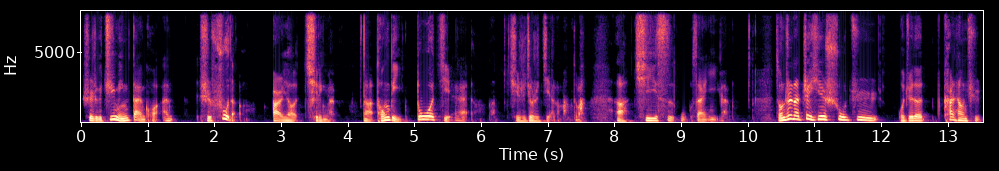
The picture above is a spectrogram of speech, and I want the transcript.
是这个居民贷款是负的二幺七零元啊，同比多减，其实就是减了嘛，对吧？啊，七四五三亿元。总之呢，这些数据我觉得看上去，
